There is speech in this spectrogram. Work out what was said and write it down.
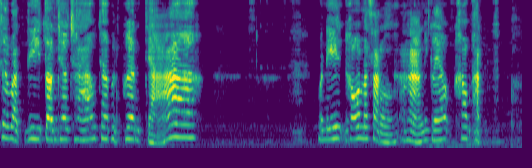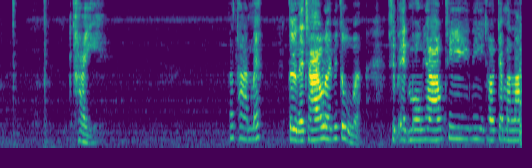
สวัสดีตอนเช้าเช้าจ้าเพื่อนๆจ๋า วันนี้เขามาสั่งอาหารอีกแล้ว ข้าวผัด ไข่น่าทานไหม ตื่นแต่เช้าเลยพี่ตู่อะสิบเอ็ดโมงเช้าที่นี่เขาจะมารับ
